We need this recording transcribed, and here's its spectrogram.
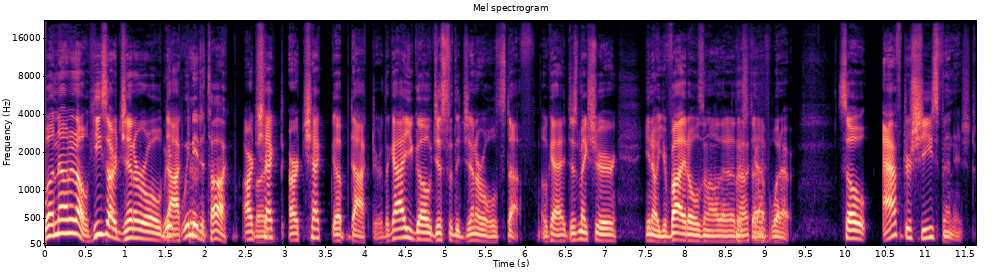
Well, no, no, no. He's our general We, doctor. we need to talk. our check our checkup doctor, the guy you go just for the general stuff. Okay, just make sure you know your vitals and all that other Okay. stuff, whatever. So after she's finished,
